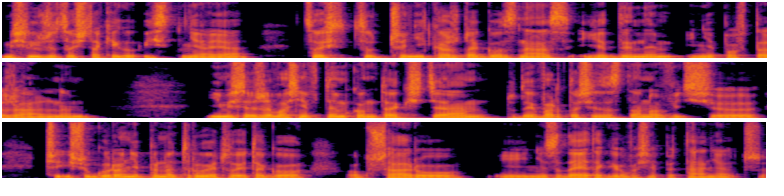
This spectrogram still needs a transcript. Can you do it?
Myślisz, że coś takiego istnieje? Coś, co czyni każdego z nas jedynym i niepowtarzalnym? I myślę, że właśnie w tym kontekście tutaj warto się zastanowić, e, czy Ishiguro nie penetruje tutaj tego obszaru i nie zadaje takiego właśnie pytania, czy,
